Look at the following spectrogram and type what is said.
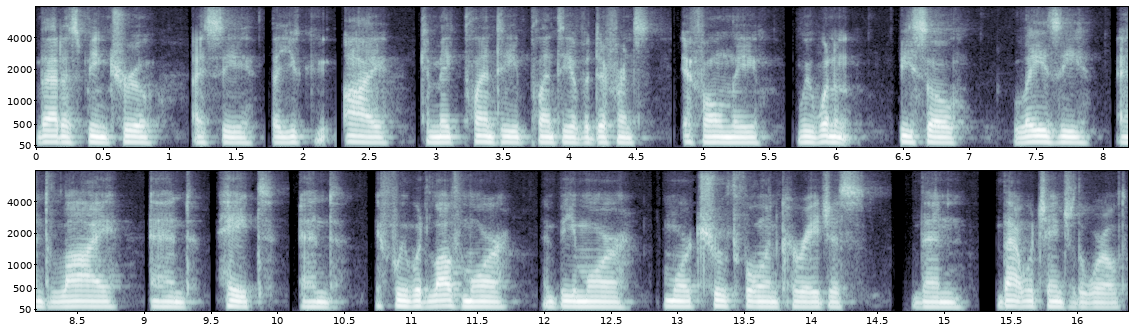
that as being true. I see that you, I, can make plenty, plenty of a difference if only we wouldn't be so lazy and lie and hate. And if we would love more and be more, more truthful and courageous, then that would change the world.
